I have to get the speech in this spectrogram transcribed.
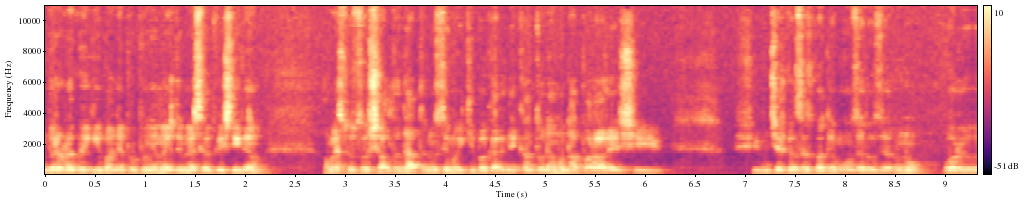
împreună cu echipa, ne propunem meci de meci să-l câștigăm. Am mai spus-o și altă dată. Nu suntem o echipă care ne cantonăm în apărare și, și încercăm să scoatem un 0-0. Nu. Or,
